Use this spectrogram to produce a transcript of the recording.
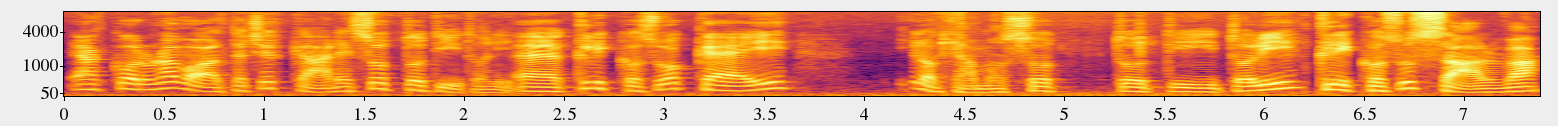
e ancora una volta cercare sottotitoli. Eh, clicco su OK, io lo chiamo sottotitoli, clicco su Salva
